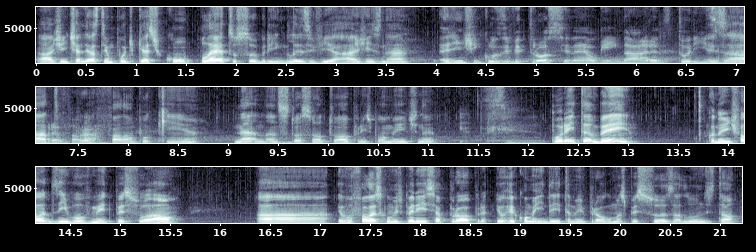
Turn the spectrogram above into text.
A gente, aliás, tem um podcast completo sobre inglês e viagens, né? A gente inclusive trouxe, né, alguém da área de turismo, Exato, né, para falar. falar. um pouquinho, na, na situação atual principalmente, né? Sim. Porém também, quando a gente fala de desenvolvimento pessoal, ah, eu vou falar isso como experiência própria. Eu recomendei também para algumas pessoas, alunos e tal.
